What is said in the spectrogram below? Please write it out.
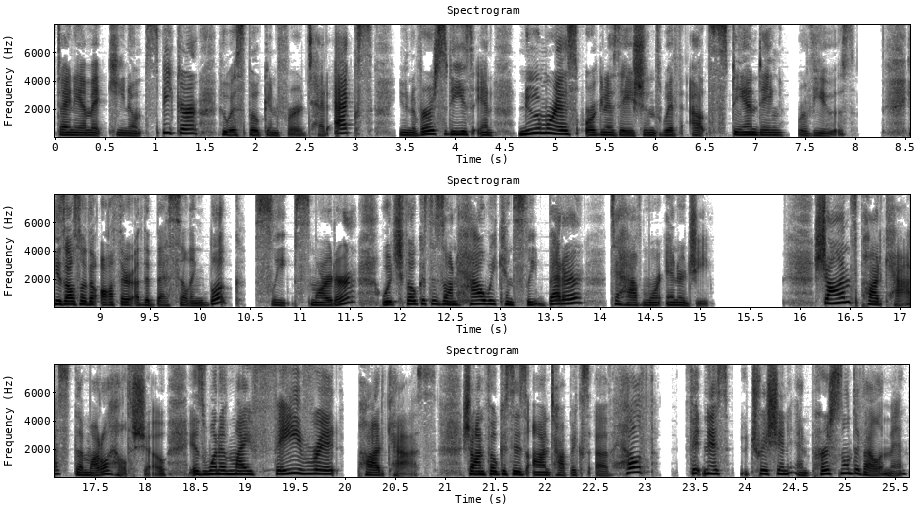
dynamic keynote speaker who has spoken for TEDx, universities, and numerous organizations with outstanding reviews. He's also the author of the best selling book, Sleep Smarter, which focuses on how we can sleep better to have more energy. Shawn's podcast, The Model Health Show, is one of my favorite podcasts. Shawn focuses on topics of health, fitness, nutrition, and personal development.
